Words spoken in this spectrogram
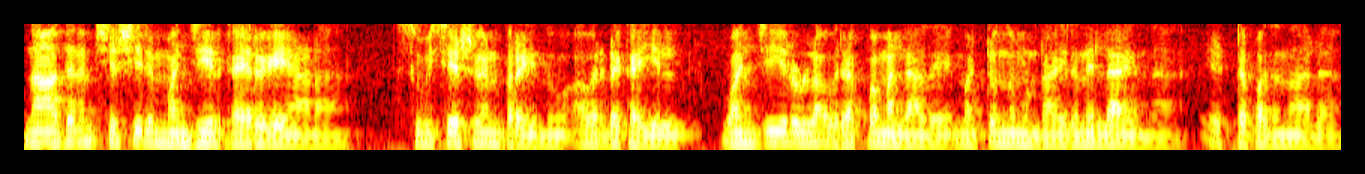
നാദനും ശിഷ്യരും വഞ്ചിയിൽ കയറുകയാണ്. സുവിശേഷകൻ പറയുന്നു അവരുടെ കയ്യിൽ വഞ്ചിയിലുള്ള ഒരപ്പമല്ലാതെ മറ്റൊന്നും ഉണ്ടായിരുന്നില്ല എന്ന്. എട്ട് പതിനാല്.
